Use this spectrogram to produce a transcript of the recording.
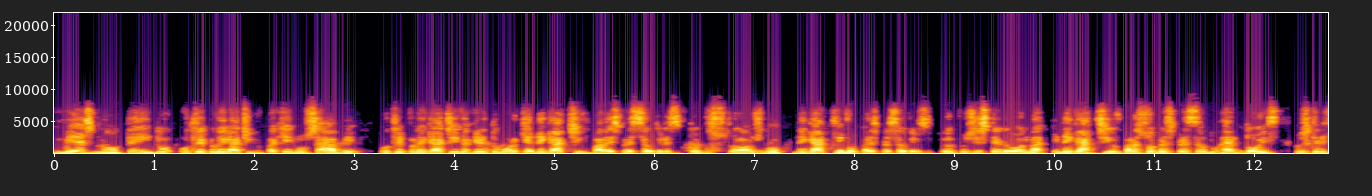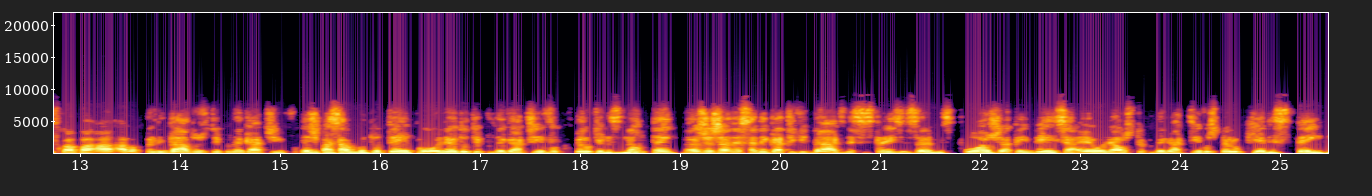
mesmo não tendo o triplo negativo. Para quem não sabe, o triplo negativo é aquele tumor que é negativo para a expressão do receptor de estrógeno, negativo para a expressão do receptor de progesterona e negativo para a sobreexpressão do HER2. Por isso que ele ficou apelidado de triplo negativo. E a gente passava muito tempo olhando o triplo negativo pelo que eles não têm, né, já essa negatividade desses três exames. Hoje, a tendência é olhar os triplos negativos pelo que eles têm.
